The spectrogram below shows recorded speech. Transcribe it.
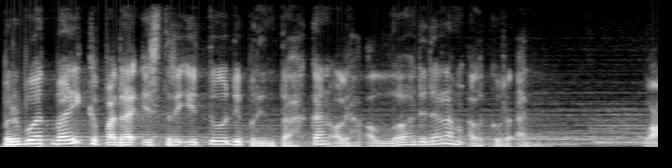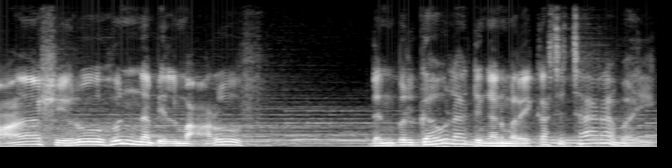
Berbuat baik kepada istri itu diperintahkan oleh Allah di dalam Al-Quran. Wa'ashiruhunna bil ma'ruf dan bergaulah dengan mereka secara baik.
